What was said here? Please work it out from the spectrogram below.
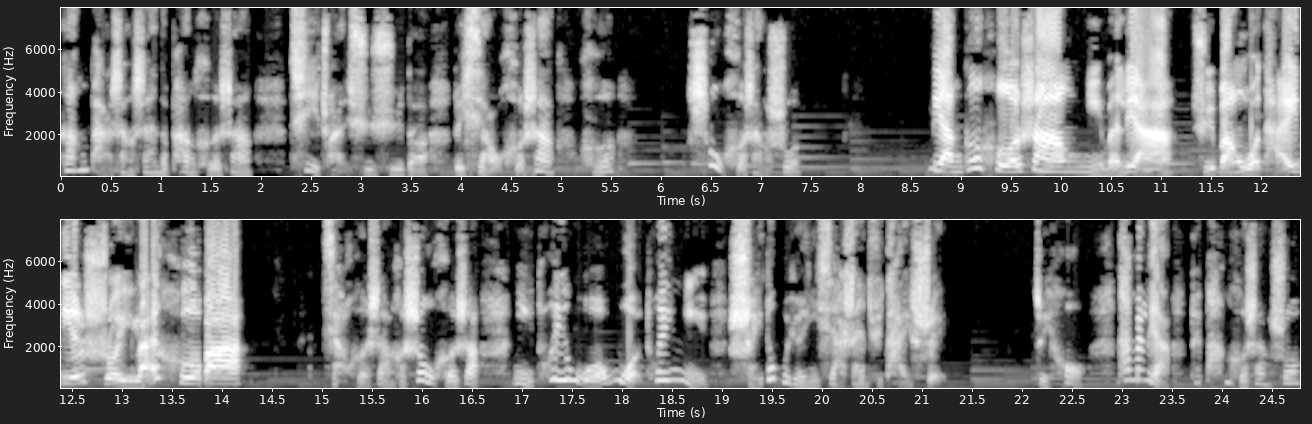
刚爬上山的胖和尚气喘吁吁的对小和尚和瘦和尚说。两个和尚，你们俩去帮我抬点水来喝吧。小和尚和瘦和尚，你推我，我推你，谁都不愿意下山去抬水。最后，他们俩对胖和尚说：“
